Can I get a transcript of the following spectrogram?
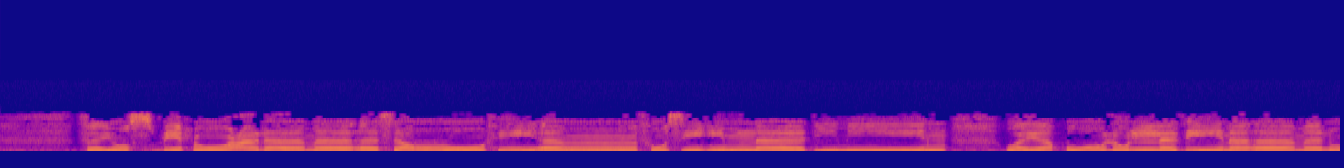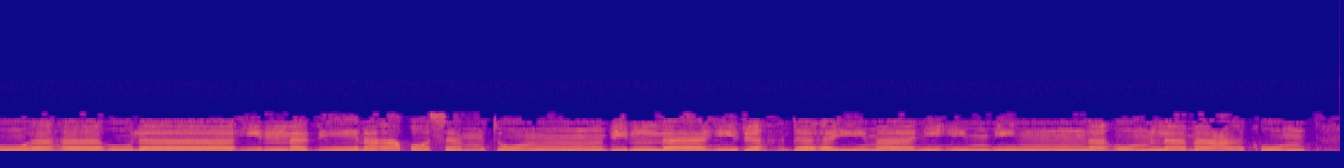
فيصبحوا على ما أسروا في أنفسهم نادمين ويقول الذين آمنوا أهؤلاء الذين أقسمتم بالله جهد أيمانهم إنهم لمعكم فيصبحوا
